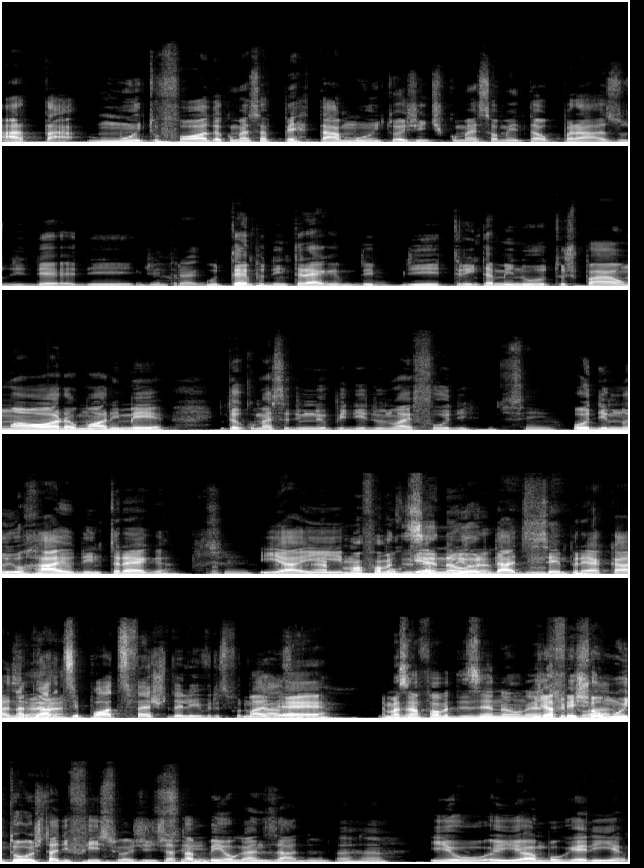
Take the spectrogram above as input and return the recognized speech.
Ah, tá muito foda, começa a apertar muito, a gente começa a aumentar o prazo de, de- de- De entrega. o tempo de entrega, de, de 30 minutos para uma hora, uma hora e meia. Então começa a diminuir o pedido no iFood, Sim, ou diminui o raio de entrega. sim. E aí, É uma forma de dizer a não, né? prioridade Hum. sempre é a casa. Na pior das hipóteses, fecha o delivery, se for o Mas caso. é, É mais uma forma de dizer não, né? já Tipo, fechou claro. muito, hoje tá difícil, a gente já tá Sim. bem organizado, né? Aham. E, o, e a hamburgueria,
